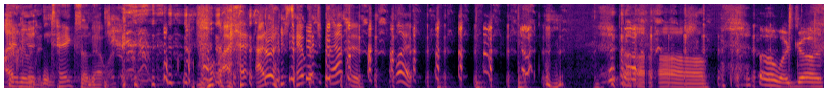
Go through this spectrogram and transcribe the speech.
came in with the tanks on that one. I, I don't understand what just happened. What? Oh, Oh my god.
